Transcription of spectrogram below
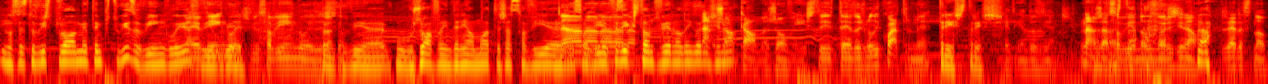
não sei se tu viste provavelmente em português, eu vi em inglês. Ah, eu vi em inglês, só vi em inglês. Pronto, via o jovem Daniel Mota já só via, já Não, só não, via não, fazia questão de ver na língua original. jo- calma, jovem, isto até é 2004, não é? 3, 3. Eu tinha 12 anos. Não, já Já só via na língua original. Já era snob.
